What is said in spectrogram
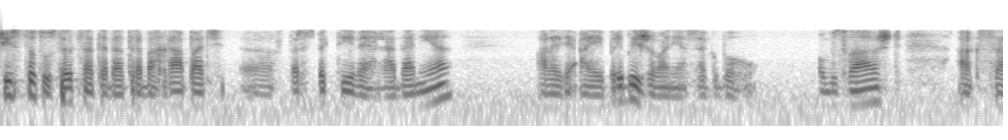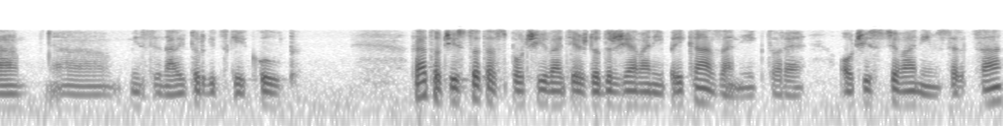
Čistotu srdca teda treba chápať e, v perspektíve hľadania, ale aj približovania sa k Bohu. Obzvlášť, ak sa e, myslí na liturgický kult. Táto čistota spočíva tiež dodržiavaní prikázaní, ktoré očisťovaním srdca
